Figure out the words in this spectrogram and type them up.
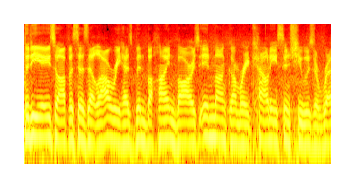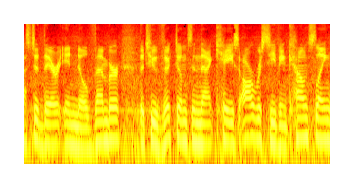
The DA's office says that Lowry has been behind bars in Montgomery County since she was arrested there in November. The two victims in that case are receiving counseling,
